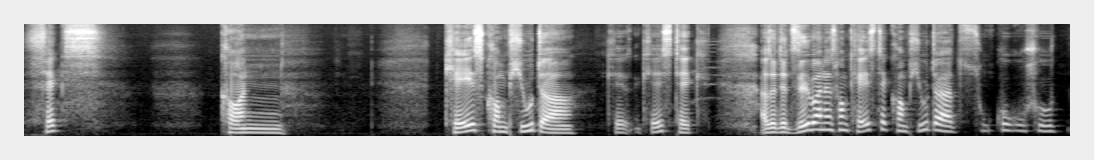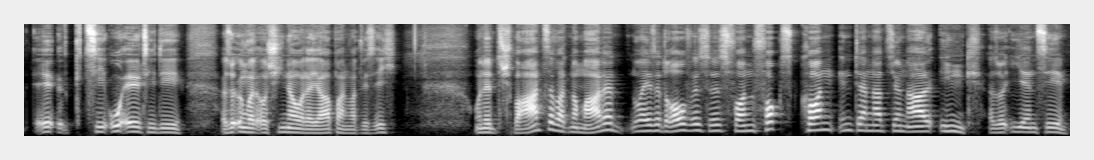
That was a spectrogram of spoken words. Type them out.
Fex Con Case Computer Casetech. Also das Silberne ist von Casetech Computer Tsukushu COLTD. Also irgendwas aus China oder Japan, was weiß ich. Und das Schwarze, was normalerweise drauf ist, ist von Foxconn International Inc., also INC.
